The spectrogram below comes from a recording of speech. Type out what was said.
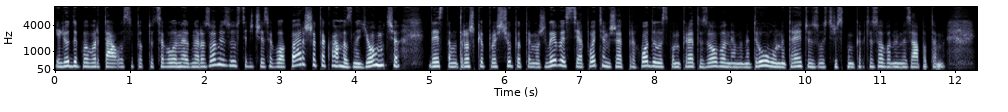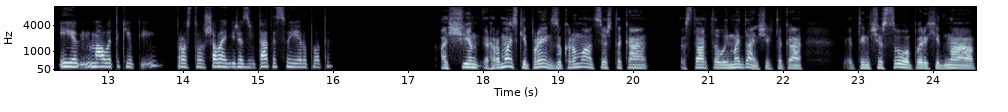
і люди поверталися. Тобто це були неодноразові зустрічі, це була перша така знайомча, десь там трошки прощупати можливості, а потім вже приходили з конкретизованими на другу, на третю зустріч з конкретизованими запитами і мали такі просто шалені результати своєї роботи. А ще громадський проєкт, зокрема, це ж така стартовий майданчик, така е, тимчасова перехідна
